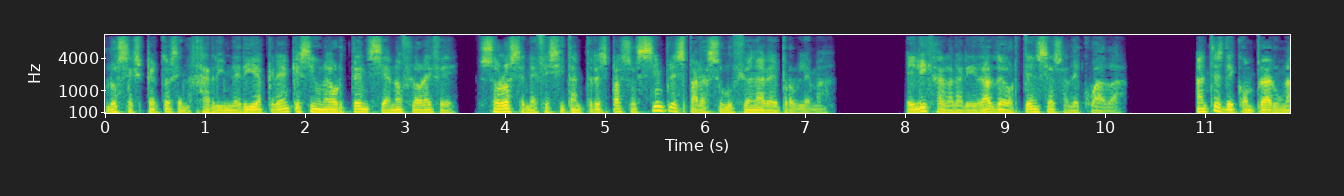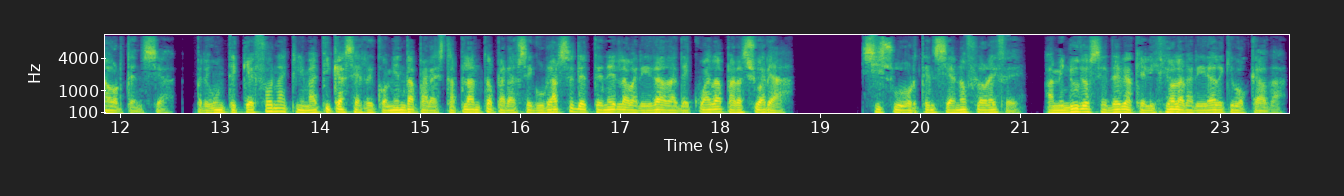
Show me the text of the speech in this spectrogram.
Los expertos en jardinería creen que si una hortensia no florece, solo se necesitan tres pasos simples para solucionar el problema. Elija la variedad de hortensias adecuada. Antes de comprar una hortensia, pregunte qué zona climática se recomienda para esta planta para asegurarse de tener la variedad adecuada para su área. Si su hortensia no florece, a menudo se debe a que eligió la variedad equivocada.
